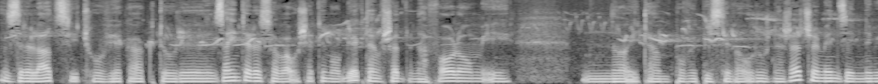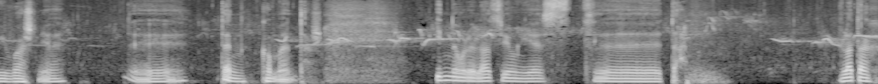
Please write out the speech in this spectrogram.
z relacji człowieka, który zainteresował się tym obiektem, wszedł na forum i no i tam powypisywał różne rzeczy, między innymi właśnie Y, ten komentarz. Inną relacją jest y, ta. W latach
